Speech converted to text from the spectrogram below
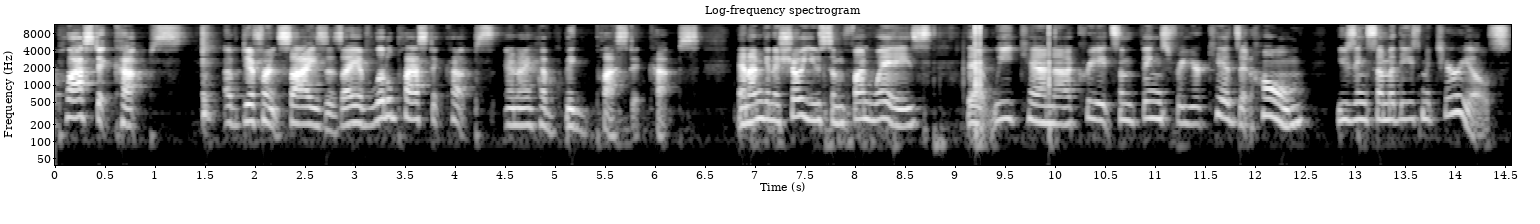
plastic cups of different sizes. I have little plastic cups and I have big plastic cups. And I'm going to show you some fun ways that we can uh, create some things for your kids at home using some of these materials.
